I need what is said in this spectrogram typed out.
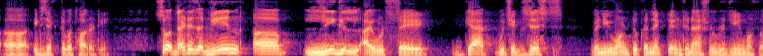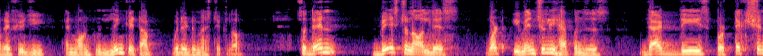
uh, executive authority. So that is again a legal, I would say, gap which exists when you want to connect the international regime of a refugee and want to link it up with a domestic law. So then based on all this what eventualities protection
